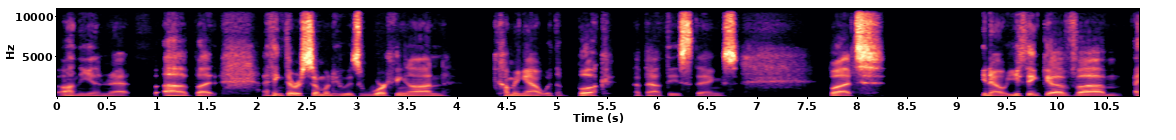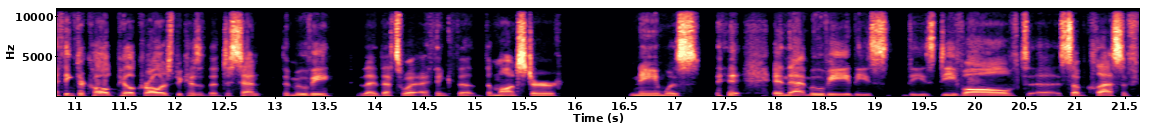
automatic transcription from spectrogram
on the internet. Uh, but I think there was someone who was working on coming out with a book about these things. But you know, you think of um, I think they're called pale crawlers because of the Descent, the movie. That, that's what I think the the monster name was in that movie. These these devolved uh, subclass of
